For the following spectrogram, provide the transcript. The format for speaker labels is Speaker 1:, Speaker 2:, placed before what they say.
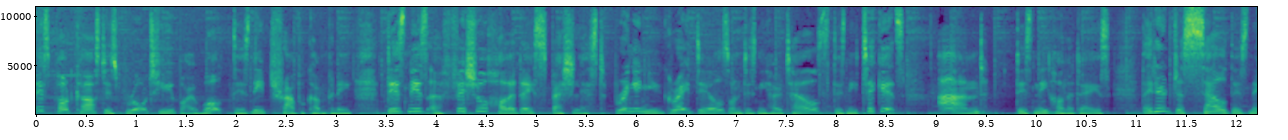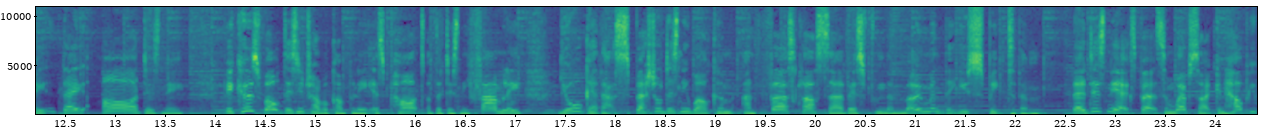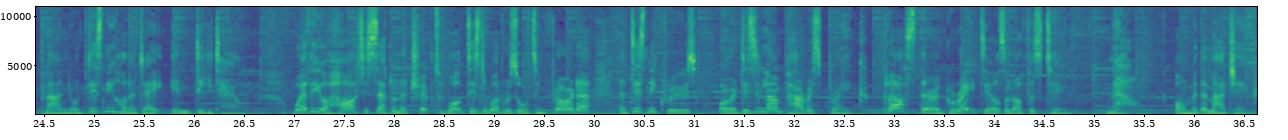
Speaker 1: This podcast is brought to you by Walt Disney Travel Company, Disney's official holiday specialist, bringing you great deals on Disney hotels, Disney tickets, and Disney holidays. They don't just sell Disney, they are Disney. Because Walt Disney Travel Company is part of the Disney family, you'll get that special Disney welcome and first class service from the moment that you speak to them. Their Disney experts and website can help you plan your Disney holiday in detail. Whether your heart is set on a trip to Walt Disney World Resort in Florida, a Disney cruise, or a Disneyland Paris break. Plus, there are great deals and offers too. Now, on with the magic.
